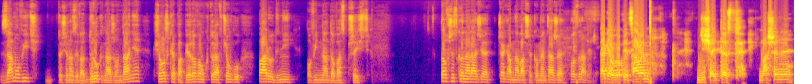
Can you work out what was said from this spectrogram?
zamówić, to się nazywa druk na żądanie, książkę papierową, która w ciągu paru dni powinna do Was przyjść. To wszystko na razie. Czekam na Wasze komentarze. Pozdrawiam. Tak jak obiecałem, dzisiaj test maszyny,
